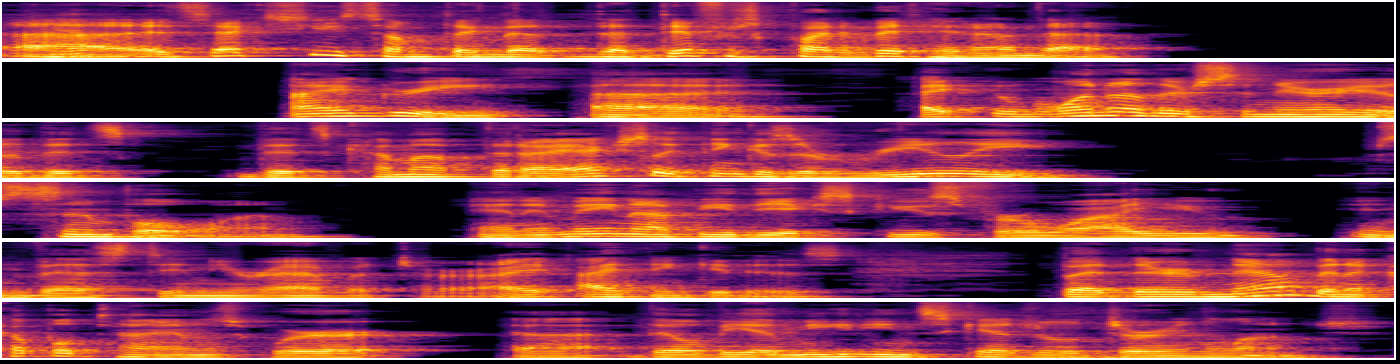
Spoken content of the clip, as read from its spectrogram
Uh, yep. It's actually something that, that differs quite a bit here and there. I agree. Uh, I, one other scenario that's that's come up that I actually think is a really simple one, and it may not be the excuse for why you invest in your avatar. I, I think it is, but there have now been a couple times where uh, there'll be a meeting scheduled during lunch,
